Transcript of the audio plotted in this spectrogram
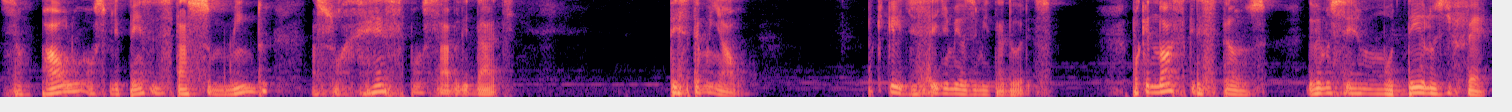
São Paulo, aos Filipenses, está assumindo a sua responsabilidade testemunhal. Por que, que ele diz, sede meus imitadores? Porque nós cristãos devemos ser modelos de fé.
